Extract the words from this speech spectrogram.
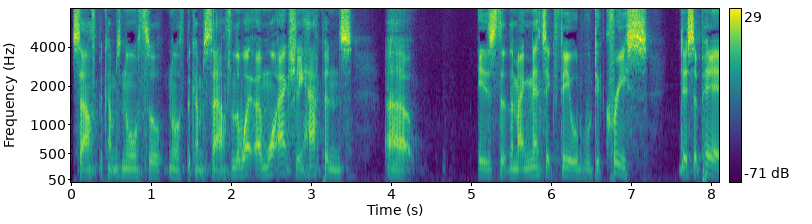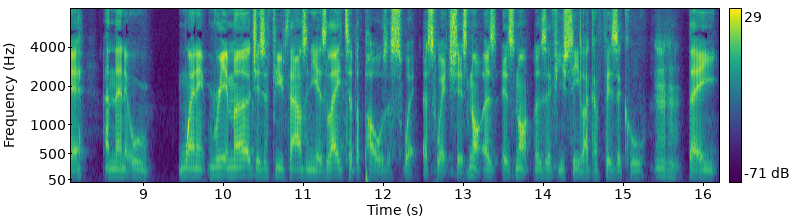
South becomes north, or north becomes south, and the way and what actually happens uh, is that the magnetic field will decrease, disappear, and then it will. When it reemerges a few thousand years later, the poles are, swi- are switched. It's not as it's not as if you see like a physical. They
